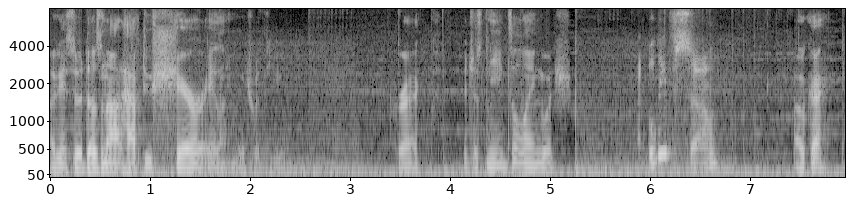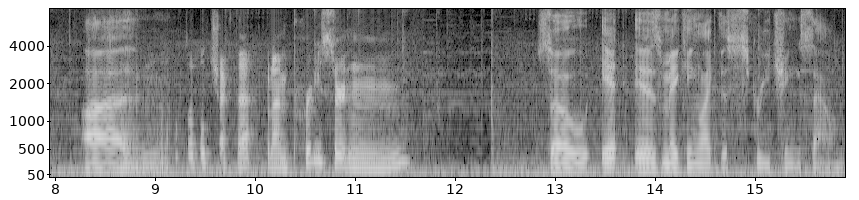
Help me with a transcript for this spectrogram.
Okay, so it does not have to share a language with you. Correct. It just needs a language. I believe so. Okay. Uh, I'll double check that, but I'm pretty certain. So it is making like this screeching sound,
